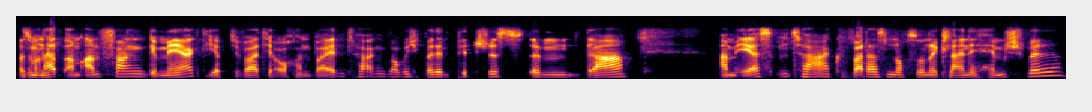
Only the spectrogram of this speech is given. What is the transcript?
Also man hat am Anfang gemerkt, ihr habt, ihr wart ja auch an beiden Tagen, glaube ich, bei den Pitches ähm, da. Am ersten Tag war das noch so eine kleine Hemmschwelle,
